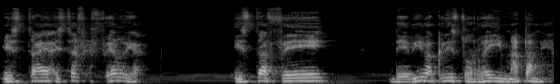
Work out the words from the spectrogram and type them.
esta, esta fe férrea, esta fe de viva Cristo Rey y mátame,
